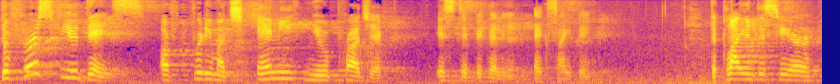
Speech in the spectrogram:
The first few days of pretty much any new project is typically exciting. The client is here,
